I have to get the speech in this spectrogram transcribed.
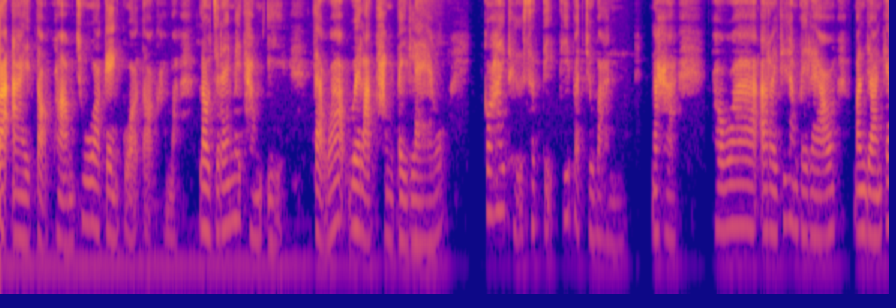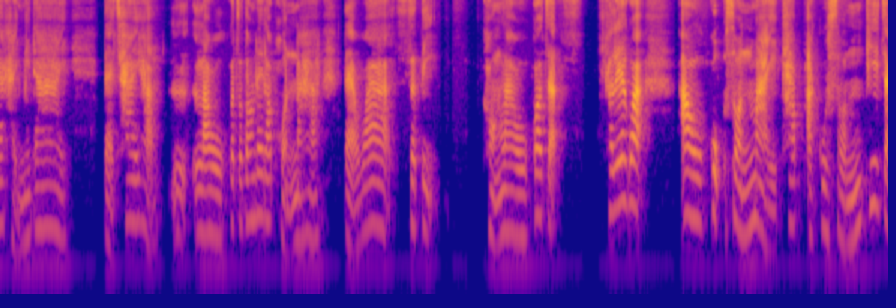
ละอายต่อความชั่วเกรงกลัวต่อคำว่าเราจะได้ไม่ทำอีก แต่ว่าเวลาทำไปแล้ว ก็ให้ถือสติที่ปัจจุบันนะคะ เพราะว่าอะไรที่ทำไปแล้วมันย้อนแก้ไขไม่ได้ แต่ใช่ค่ะเอ่อเราก็จะต้องได้รับผลนะคะ แต่ว่าสติของเราก็จะเขาเรียกว่า เอากุศลใหม่ทับอกุศลที่จะ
